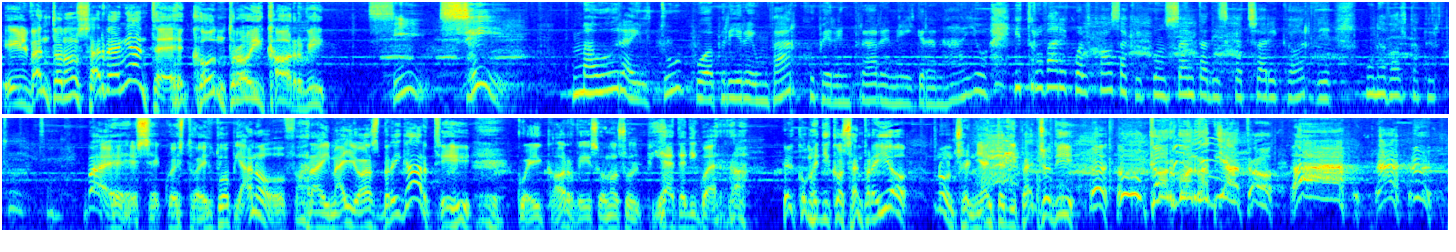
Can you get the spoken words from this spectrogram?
Il vento non serve a niente contro i corvi. Sì, sì. Ma ora il tu può aprire un varco per entrare nel granaio e trovare qualcosa che consenta di scacciare i corvi una volta per tutte. Beh, se questo è il tuo piano, farai meglio a sbrigarti. Quei corvi sono sul piede di guerra. E come dico sempre io, non c'è niente di peggio di... eh, un corvo arrabbiato! Ah! Ah!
